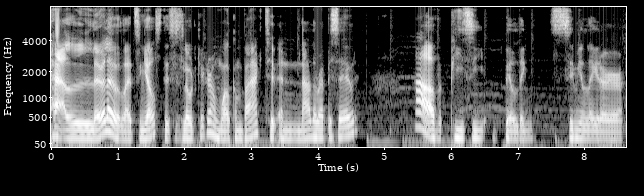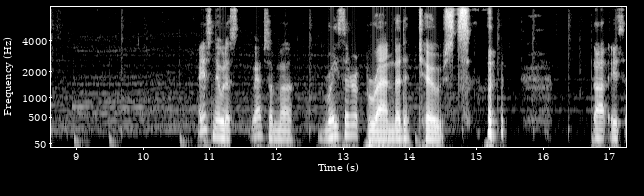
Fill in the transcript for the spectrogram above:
Hello, hello, lads and girls. This is Lord Kicker, and welcome back to another episode of PC Building Simulator. I just noticed we have some uh, Razer branded toasts. that is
